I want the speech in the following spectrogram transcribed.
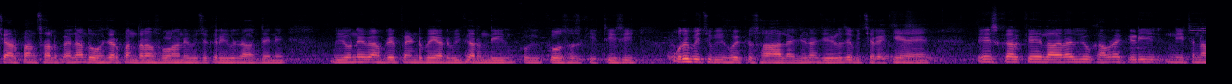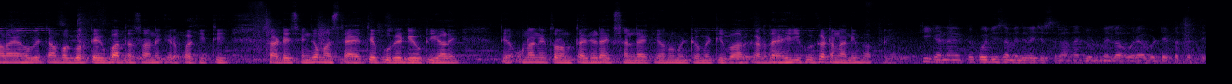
4-5 ਸਾਲ ਪਹਿਲਾਂ 2015-16 ਦੇ ਵਿੱਚ ਕਰੀਬ ਦੱਸਦੇ ਨੇ ਵੀ ਉਹਨੇ ਆਪਣੇ ਪਿੰਡ ਬੇਅਦਬੀ ਕਰਨ ਦੀ ਕੋਈ ਕੋਸ਼ਿਸ਼ ਕੀਤੀ ਸੀ। ਉਹਦੇ ਵਿੱਚ ਵੀ ਉਹ ਇੱਕ ਸਾਲ ਹੈ ਜਿਹੜਾ ਜੇਲ੍ਹ ਦੇ ਵਿੱਚ ਰਹਿ ਕੇ ਆਇਆ ਇਸ ਕਰਕੇ ਲੱਗਦਾ ਵੀ ਉਹ ਖਬਰ ਕਿਹੜੀ ਨੀਤ ਨਾਲ ਆਇਆ ਹੋਵੇ ਤਾਂ ਆਪਾਂ ਗੁਰੂ ਤੇਗ ਬਹਾਦਰ ਸਾਹਿਬ ਨੇ ਕਿਰਪਾ ਕੀਤੀ ਸਾਡੇ ਸਿੰਘ ਮਸਤੈਦ ਤੇ ਪੂਰੇ ਡਿਊਟੀ ਵਾਲੇ ਤੇ ਉਹਨਾਂ ਨੇ ਤੁਰੰਤ ਜਿਹੜਾ ਐਕਸ਼ਨ ਲੈ ਕੇ ਉਹਨੂੰ ਮਿੰਟੋ ਮਿੰਟੀ ਬਾਹਰ ਕੱਢਦਾ। ਇਹੋ ਜੀ ਕੋਈ ਘਟਨਾ ਨਹੀਂ ਵਾਪਰੀ। ਕੀ ਕਹਿਣਾ ਹੈ? ਕਿ ਕੁਝ ਹੀ ਸਮੇਂ ਦੇ ਵਿੱਚ ਸਾਲਾਨਾ ਜੁੜ ਮੇਲਾ ਹੋ ਰਿਹਾ ਵੱਡੇ ਪੱਧਰ ਤੇ।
